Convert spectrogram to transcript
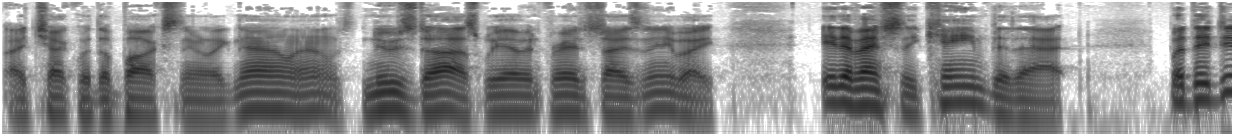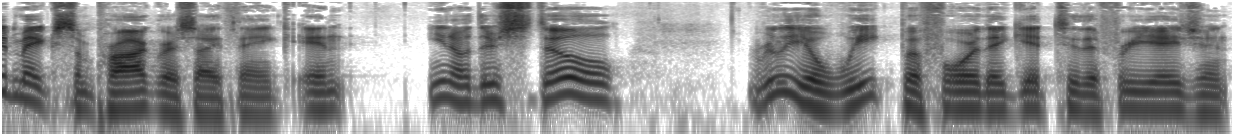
I checked with the Bucks, and they're like, "No, no, it's news to us. We haven't franchised anybody." It eventually came to that, but they did make some progress, I think. And you know, there's still really a week before they get to the free agent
